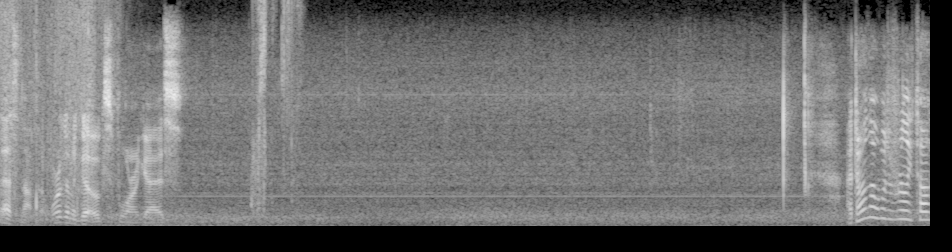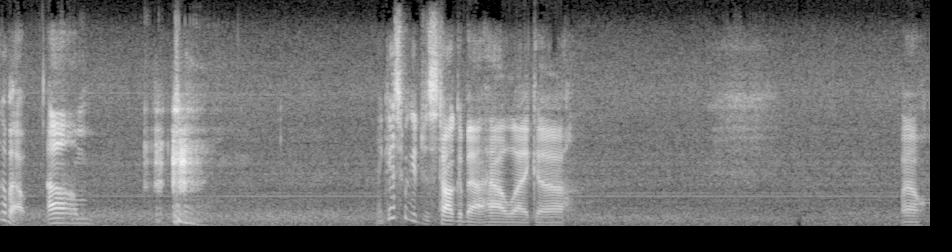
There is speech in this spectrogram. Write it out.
That's nothing. We're gonna go exploring, guys. I don't know what to really talk about. Um, I guess we could just talk about how, like, uh, well,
